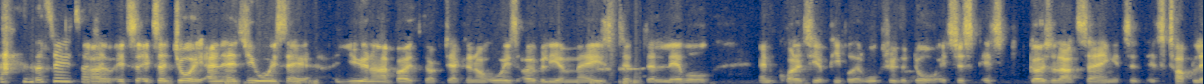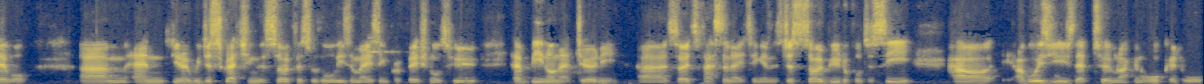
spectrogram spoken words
that's really touching Uh, it's it's a joy, and as you always say, you and I both, Dr. Jacqueline, are always overly amazed at the level and quality of people that walk through the door. It's just it goes without saying. It's it's top level, um, and you know we're just scratching the surface with all these amazing professionals who have been on that journey. Uh, so it's fascinating, and it's just so beautiful to see how I've always used that term like an orchid, or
